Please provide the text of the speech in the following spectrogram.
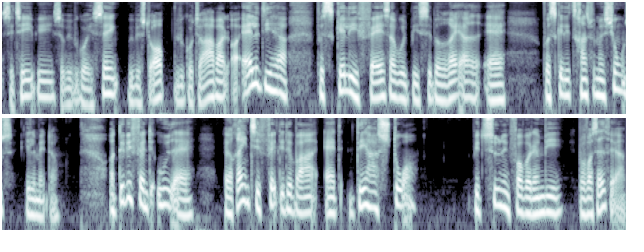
se tv, så vil vi gå i seng, vi vil stå op, vi vil gå til arbejde, og alle de her forskellige faser vil blive separeret af forskellige transformationselementer. Og det vi fandt ud af, øh, rent tilfældigt, det var, at det har stor betydning for, hvordan vi, på vores adfærd.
